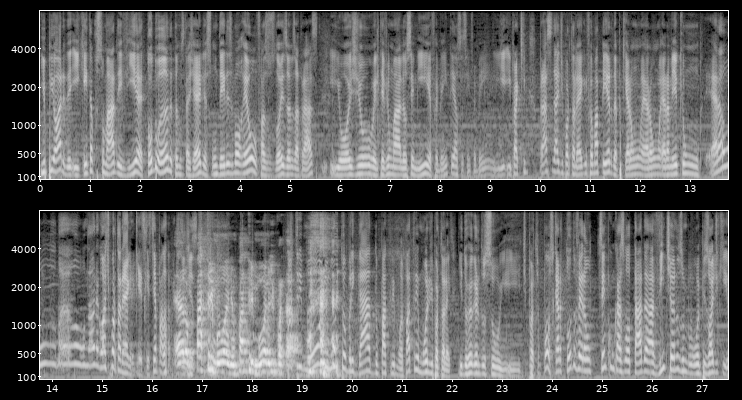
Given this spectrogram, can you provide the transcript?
e o pior, e quem tá acostumado e via todo ano Tangos e Tragédias, um deles morreu faz uns dois anos atrás e hoje ele teve uma leucemia, foi bem intenso, assim, foi bem... E, e para que para a cidade de Porto Alegre foi uma perda, porque era, um, era, um, era meio que um. Era um, um, um negócio de Porto Alegre, que esqueci a palavra. Era um patrimônio, um patrimônio de Porto Alegre. Patrimônio, muito obrigado, patrimônio. Patrimônio de Porto Alegre. E do Rio Grande do Sul. E, tipo, pô, os caras todo verão, sempre com casa lotada, há 20 anos, o episódio que.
